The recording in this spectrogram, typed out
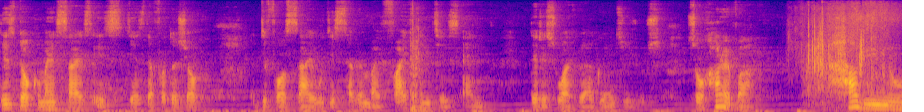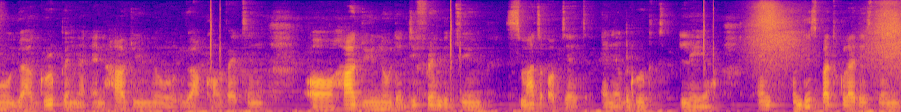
this document size is just the photoshop default size which is 7 by 5 inches and that is what we are going to use. So however how do you know you are grouping and how do you know you are converting? Or how do you know the difference between smart object and a grouped layer? And in this particular thing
